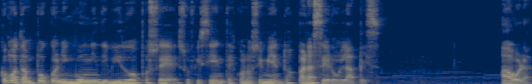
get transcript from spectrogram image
como tampoco ningún individuo posee suficientes conocimientos para hacer un lápiz. Ahora,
